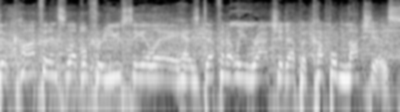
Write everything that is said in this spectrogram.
The confidence level for UCLA has definitely ratcheted up a couple notches.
